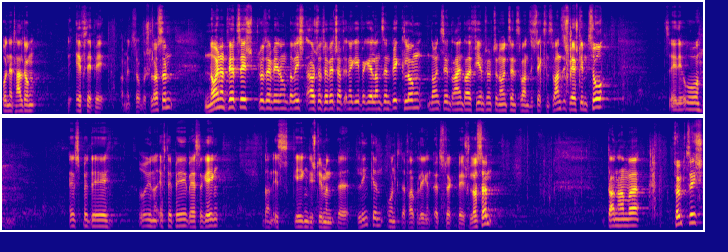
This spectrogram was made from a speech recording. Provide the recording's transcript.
Und Enthaltung die FDP. Damit so beschlossen. 49 Schlussempfehlung Bericht Ausschuss für Wirtschaft, Energie, Verkehr, Landesentwicklung 1933 54 zu 1920 26. Wer stimmt zu? CDU, SPD, GRÜNE, FDP. Wer ist dagegen? Dann ist gegen die Stimmen der LINKEN und der Frau Kollegin Öztürk beschlossen. Dann haben wir 50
